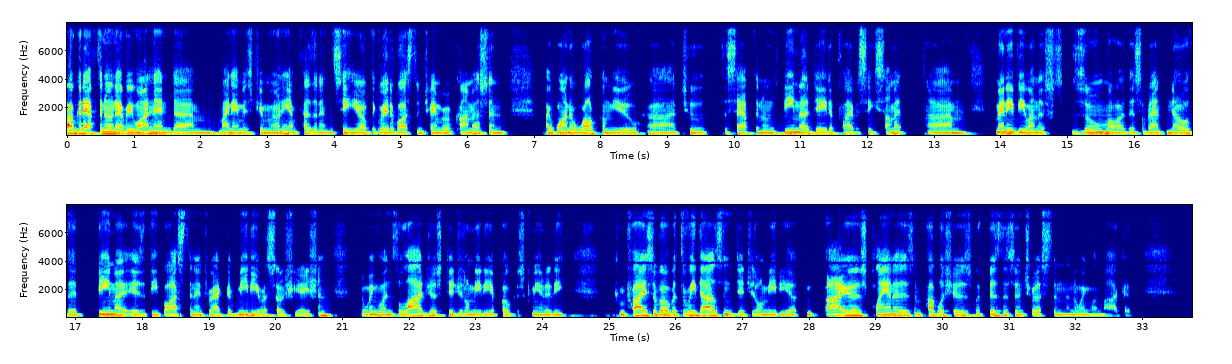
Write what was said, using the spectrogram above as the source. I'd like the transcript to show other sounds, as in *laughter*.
Oh, good afternoon, everyone. And um, my name is Jim Rooney. I'm president and CEO of the Greater Boston Chamber of Commerce. And I want to welcome you uh, to this afternoon's BIMA Data Privacy Summit. Um, many of you on this Zoom or this event know that BIMA is the Boston Interactive Media Association, New England's largest digital media focused community comprised of over 3,000 digital media buyers, planners, and publishers with business interests in the New England market.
